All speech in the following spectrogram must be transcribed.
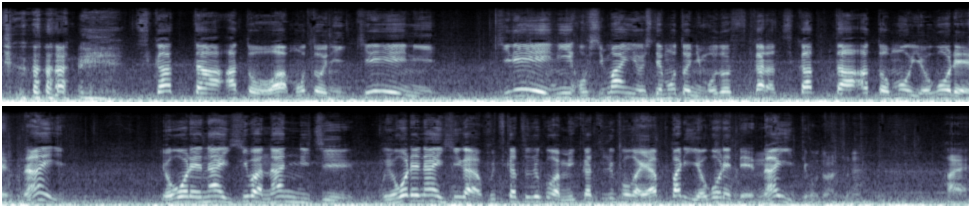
使った後は元にきれいにきれいにおしまいをして元に戻すから使った後も汚れない。汚れない日は何日汚れない日が2日続こうが3日続こうがやっぱり汚れてないってことなんですよね。はい。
